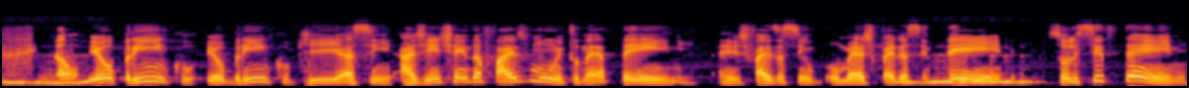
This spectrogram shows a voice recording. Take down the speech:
Uhum. Então, eu brinco, eu brinco que, assim, a gente ainda faz muito, né? TN. A gente faz assim, o médico pede assim, TN, solicito TN.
